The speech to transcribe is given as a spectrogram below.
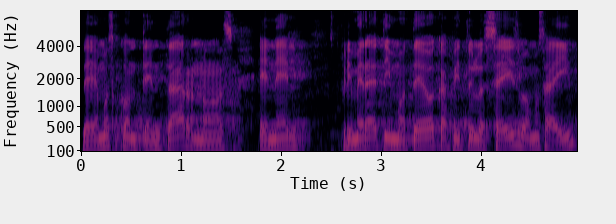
Debemos contentarnos en Él. Primera de Timoteo capítulo 6, vamos ahí.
